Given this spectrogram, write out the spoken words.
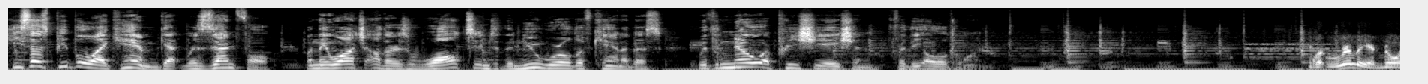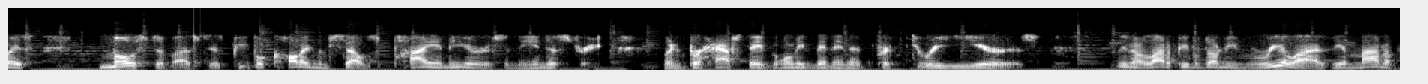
He says people like him get resentful when they watch others waltz into the new world of cannabis with no appreciation for the old one. What really annoys most of us is people calling themselves pioneers in the industry when perhaps they've only been in it for three years. You know, a lot of people don't even realize the amount of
